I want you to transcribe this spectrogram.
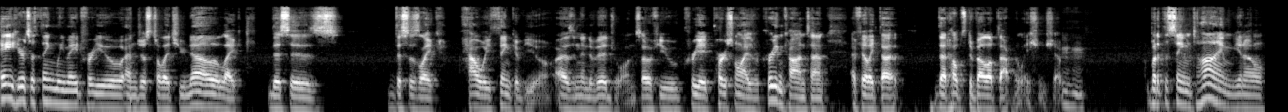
hey, here's a thing we made for you. And just to let you know, like, this is, this is like how we think of you as an individual. And so if you create personalized recruiting content, I feel like that, that helps develop that relationship. Mm-hmm. But at the same time, you know,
